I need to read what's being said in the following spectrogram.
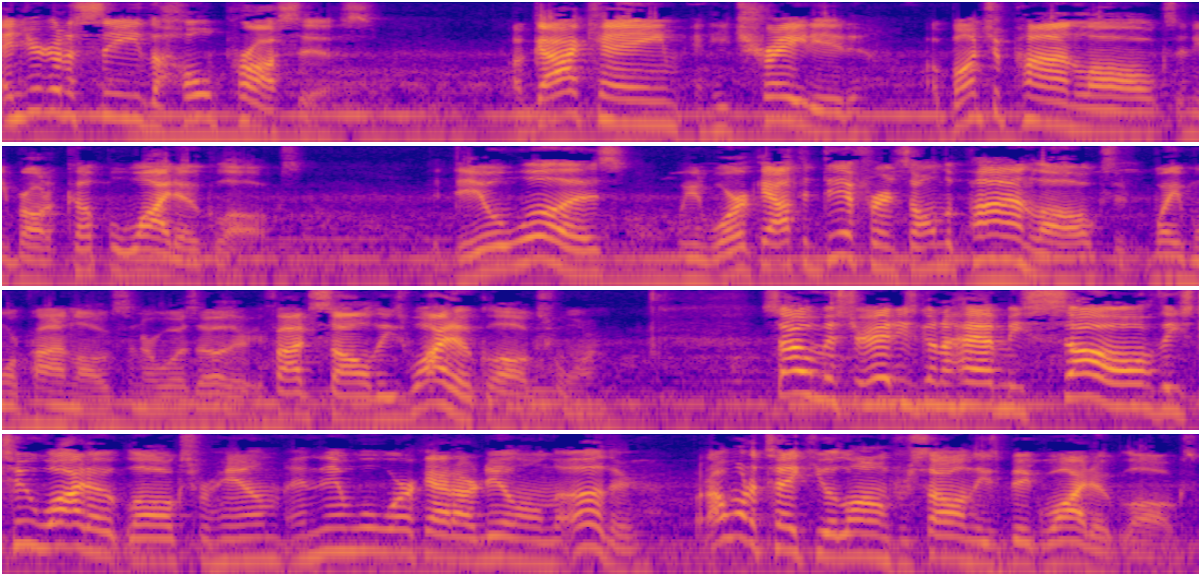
and you're gonna see the whole process. A guy came and he traded a bunch of pine logs and he brought a couple white oak logs. The deal was we'd work out the difference on the pine logs, there's way more pine logs than there was other, if I'd saw these white oak logs for him. So Mr. Eddie's gonna have me saw these two white oak logs for him and then we'll work out our deal on the other. But I wanna take you along for sawing these big white oak logs.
